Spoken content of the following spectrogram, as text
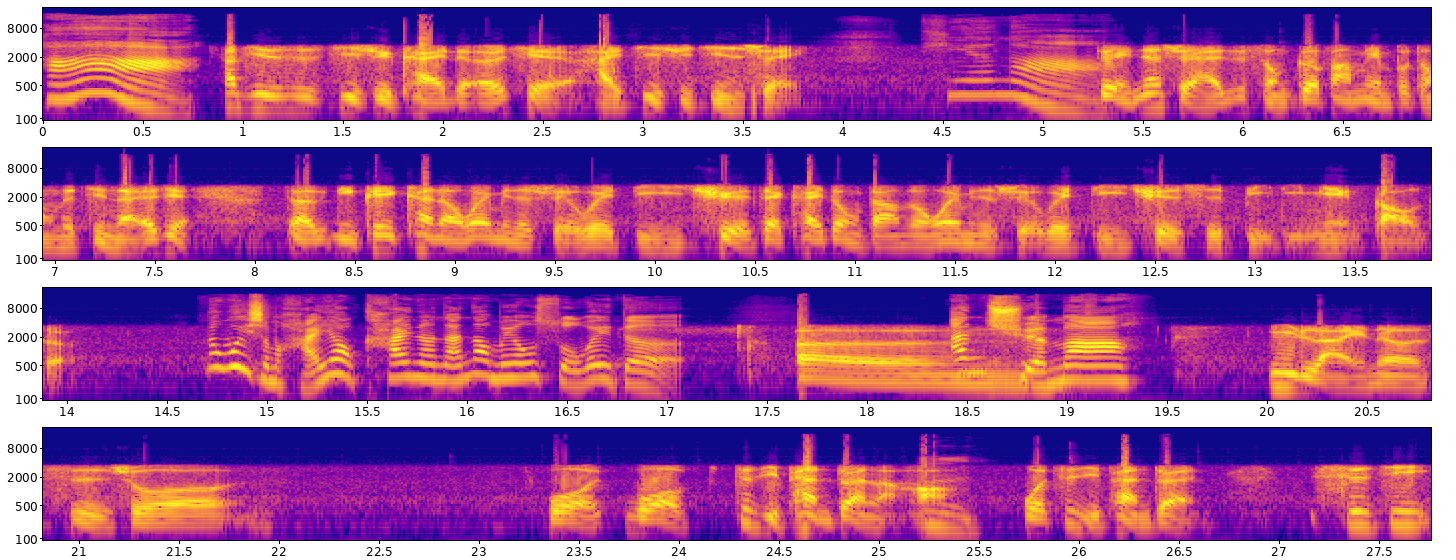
啊，他其实是继续开的，而且还继续进水。天哪！对，那水还是从各方面不同的进来，而且呃，你可以看到外面的水位的确在开动当中，外面的水位的确是比里面高的。那为什么还要开呢？难道没有所谓的呃，安全吗？一来呢是说，我我自己判断了哈，嗯我自己判断，司机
